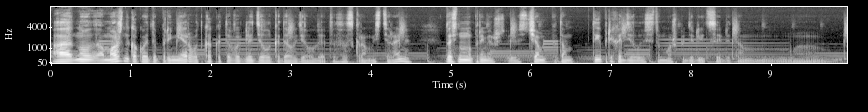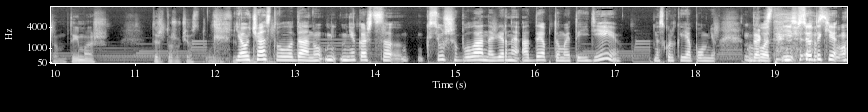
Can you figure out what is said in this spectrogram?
А, ну, а можно какой-то пример, вот как это выглядело, когда вы делали это со скрам-мастерами? То есть, ну, например, с чем там ты приходила, если ты можешь поделиться, или там, э, там ты, Маш, ты же тоже участвовала. Я участвовала, да. Ну, мне кажется, Ксюша была, наверное, адептом этой идеи, насколько я помню. Вот, кстати, и вспомнила.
